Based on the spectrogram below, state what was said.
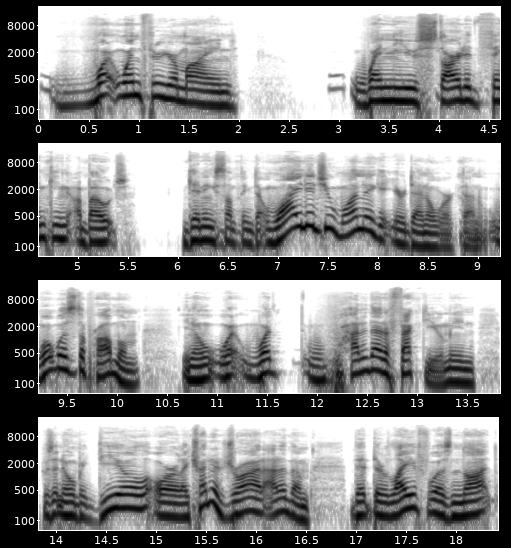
what went through your mind when you started thinking about getting something done. Why did you want to get your dental work done? What was the problem? You know, what, what, how did that affect you? I mean, was it no big deal or like trying to draw it out of them that their life was not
